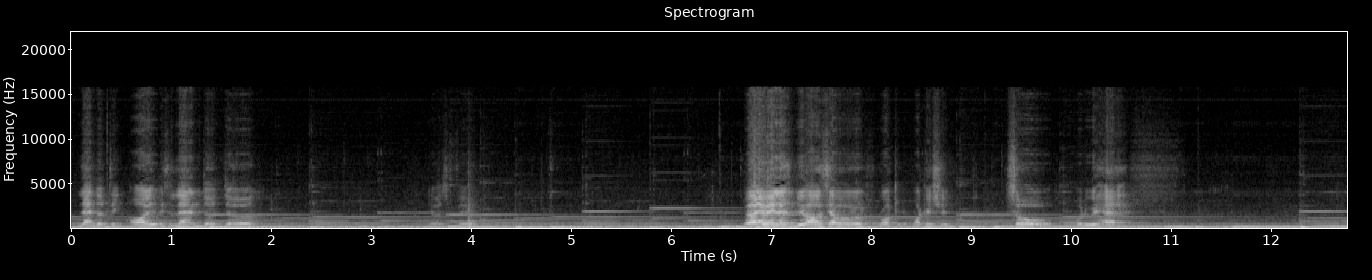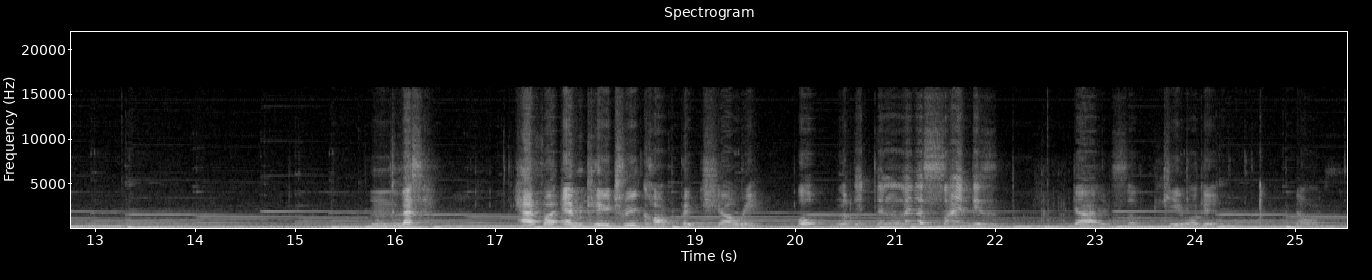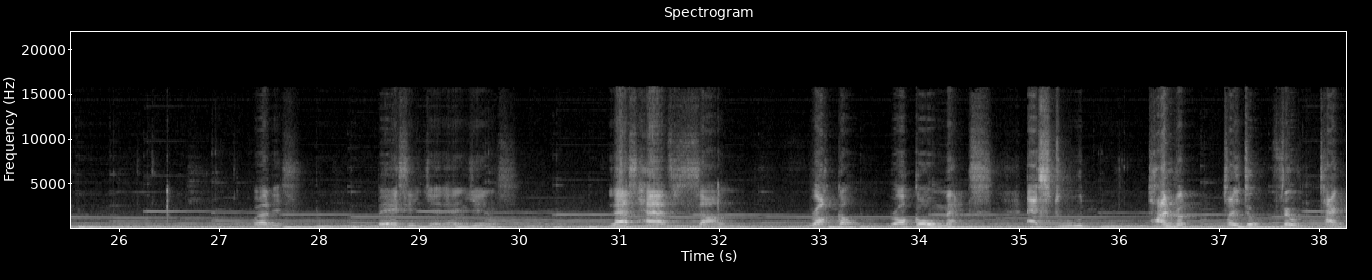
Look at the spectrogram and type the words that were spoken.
lander thing. Oh, it's lander. The that was fair. Well, anyway, let's build ourselves a rocket rocket ship. So, what do we have? Hmm, let's have a MK3 cockpit, shall we? Oh, look at the little scientist guy, so cute. Okay, now what? What are these? Basic jet engines. Let's have some Rocco Rockomax S232 fuel tank.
